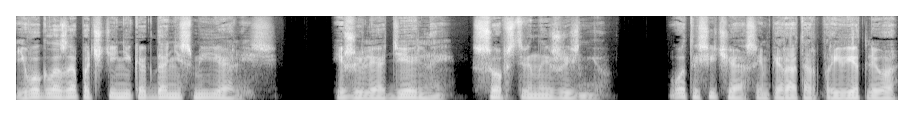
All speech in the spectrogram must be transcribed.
Его глаза почти никогда не смеялись и жили отдельной, собственной жизнью. Вот и сейчас император приветливо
